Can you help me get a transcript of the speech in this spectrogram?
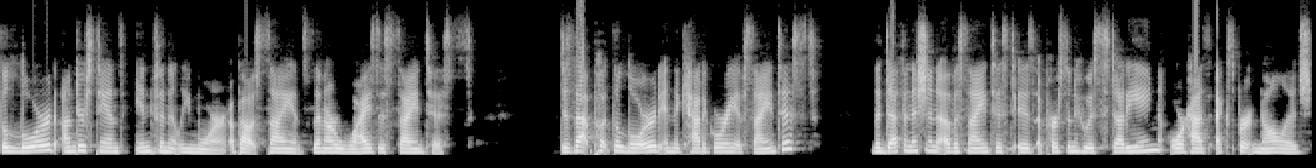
The Lord understands infinitely more about science than our wisest scientists. Does that put the Lord in the category of scientist? The definition of a scientist is a person who is studying or has expert knowledge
